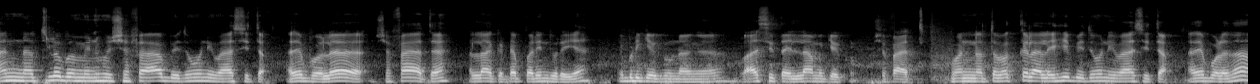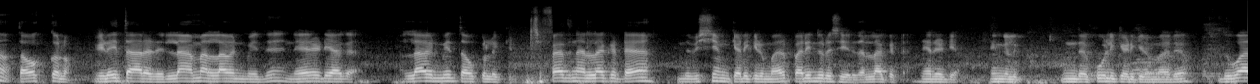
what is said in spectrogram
அன் நத்லுப மின்ஹு ஷஃபா பிதூனி வாசித்தா. அதே போல் ஷஃபாத்தை அல்லாஹ் கிட்ட பரிந்துரையை எப்படி கேட்கணும்னாங்க வாசித்தா இல்லாமல் கேட்கணும். ஷிஃபாத். ஒன் தவக்கல் அலஹி பிதூனி வாசித்தா. அதே போல் தான் தவக்கலும். இடைத்தாரர் இல்லாமல் அல்லாவின் மீது நேரடியாக அல்லாவின் மீது தவக்கல் வைக்கணும். ஷிஃபாத்னா அல்லாஹ் கிட்ட இந்த விஷயம் கிடைக்கிற மாதிரி பரிந்துரை செய்கிறது அல்லாஹ் கிட்ட நேரடியாக எங்களுக்கு இந்த கூலி கிடைக்கிற மாதிரி. துவா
